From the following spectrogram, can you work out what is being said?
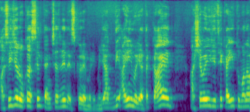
अशी जे लोक असतील त्यांच्यासाठी रेस्क्यू रेमेडी. म्हणजे अगदी ऐन वेळी. आता काय अशा वेळी जिथे काही तुम्हाला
